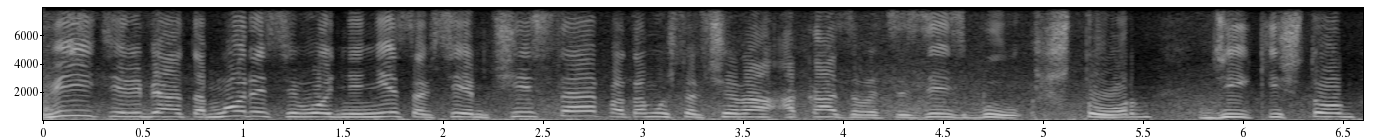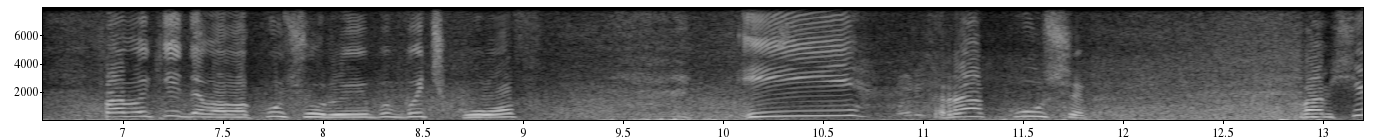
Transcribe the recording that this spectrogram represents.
Видите, ребята, море сегодня не совсем чистое, потому что вчера, оказывается, здесь был шторм, дикий шторм. Повыкидывала кучу рыбы, бычков и ракушек. Вообще,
